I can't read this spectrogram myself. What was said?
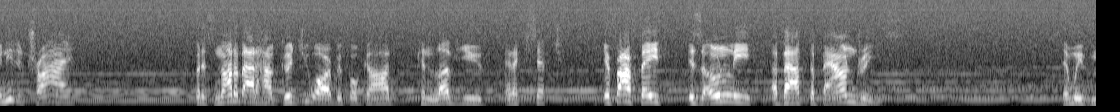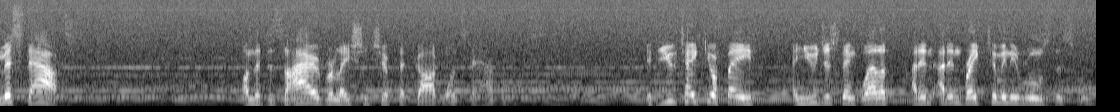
we need to try. But it's not about how good you are before God can love you and accept you. If our faith is only about the boundaries, then we've missed out on the desired relationship that God wants to have with us. If you take your faith and you just think, well, I didn't, I didn't break too many rules this week,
